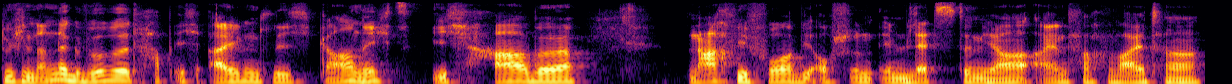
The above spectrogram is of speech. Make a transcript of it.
durcheinander gewirbelt habe ich eigentlich gar nichts. Ich habe nach wie vor, wie auch schon im letzten Jahr, einfach weiter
